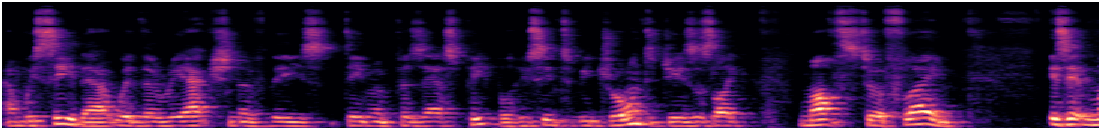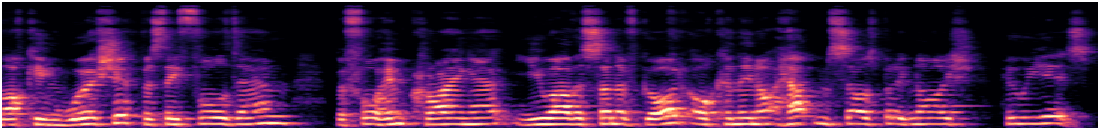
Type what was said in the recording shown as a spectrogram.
And we see that with the reaction of these demon possessed people who seem to be drawn to Jesus like moths to a flame. Is it mocking worship as they fall down before Him, crying out, You are the Son of God? Or can they not help themselves but acknowledge who He is?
